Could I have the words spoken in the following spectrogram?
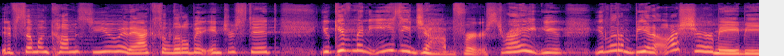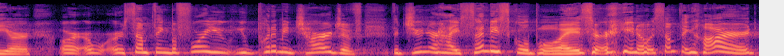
that if someone comes to you and acts a little bit interested, you give them an easy job first, right? You, you let them be an usher maybe or, or, or, or something before you, you put them in charge of the junior high Sunday school boys or, you know, something hard.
